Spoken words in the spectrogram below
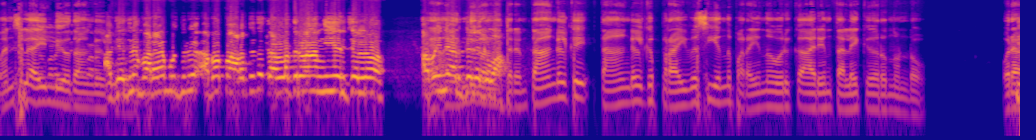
മനസ്സിലായില്ലയോ താങ്കൾ അദ്ദേഹത്തിന് പറയാൻ ബുദ്ധിമുട്ട് അപ്പൊ പറഞ്ഞത് കള്ളത്തരമാണ് അംഗീകരിച്ചല്ലോ. കള്ളത്തരം. താങ്കൾക്ക് താങ്കൾക്ക് പ്രൈവസി എന്ന് പറയുന്ന ഒരു കാര്യം തലേ കയറുന്നുണ്ടോ ഒരാൾ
